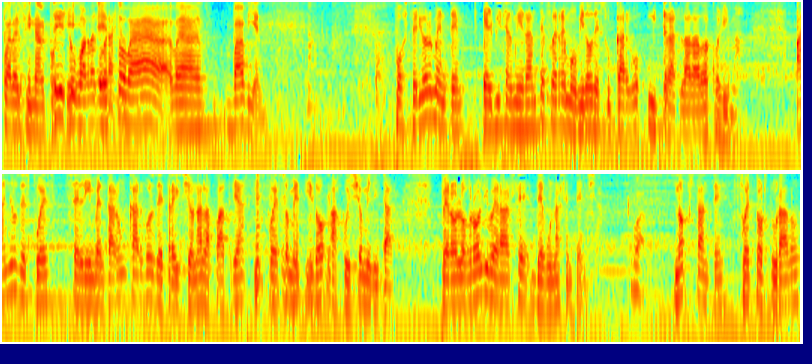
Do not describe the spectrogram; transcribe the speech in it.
para el final. Porque Sí, tú guarda el coraje. Esto va, va, va bien. Posteriormente, el vicealmirante fue removido de su cargo y trasladado a Colima. Años después, se le inventaron cargos de traición a la patria y fue sometido a juicio militar, pero logró liberarse de una sentencia. Wow. No obstante, fue torturado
